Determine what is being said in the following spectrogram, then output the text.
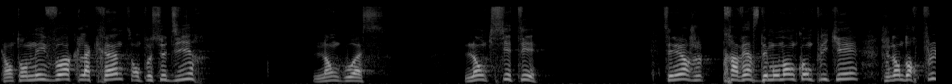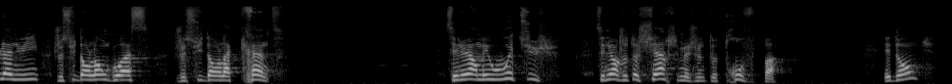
Quand on évoque la crainte, on peut se dire l'angoisse, l'anxiété. Seigneur, je traverse des moments compliqués, je n'endors plus la nuit, je suis dans l'angoisse, je suis dans la crainte. Seigneur, mais où es-tu? Seigneur, je te cherche, mais je ne te trouve pas. Et donc,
